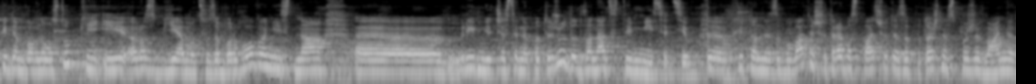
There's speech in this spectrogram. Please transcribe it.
підемо вам на уступки і розб'ємо цю заборгованість на рівні частини платежу до 12 місяців. Необхідно не забувати, що треба сплачувати за поточне споживання.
